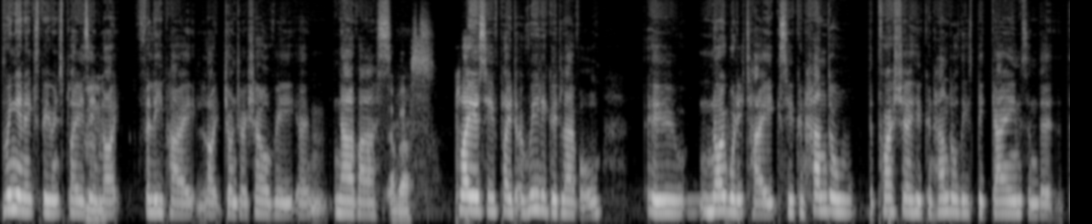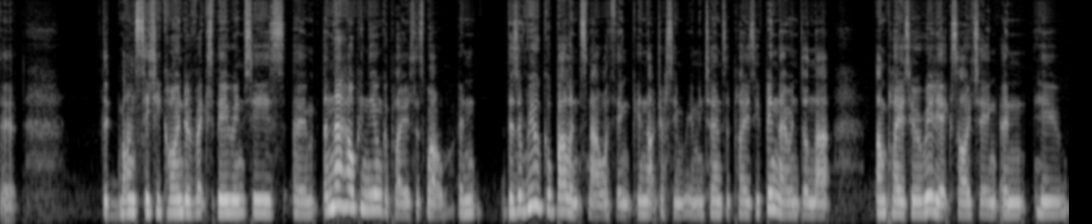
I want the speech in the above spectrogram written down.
bringing experienced players mm. in, like Felipe, like Jonjo Shelvey, um, Navas, Navas, players who've played at a really good level who know what it takes, who can handle the pressure, who can handle these big games and the the the Man City kind of experiences, um, and they're helping the younger players as well. And there's a real good balance now, I think, in that dressing room in terms of players who've been there and done that, and players who are really exciting and who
